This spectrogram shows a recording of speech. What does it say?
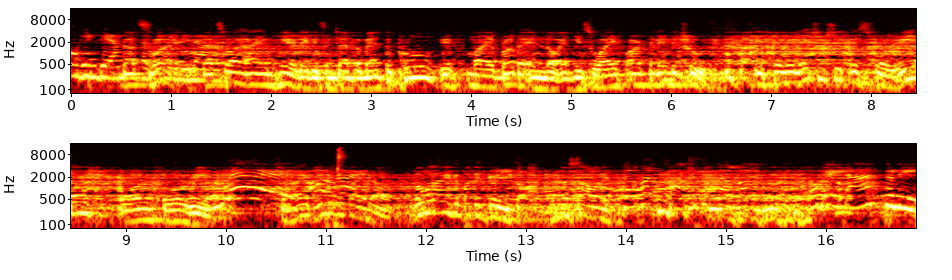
o hindi ang That's why. sasabihin nila. That's why I am here, ladies and gentlemen, to prove if my brother-in-law and his wife are telling the truth. if the relationship is for real or for real. Tonight we will find out. But wala yung kapatid ko rito. Masawa nito. Dapat taas naman. Okay, Anthony.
